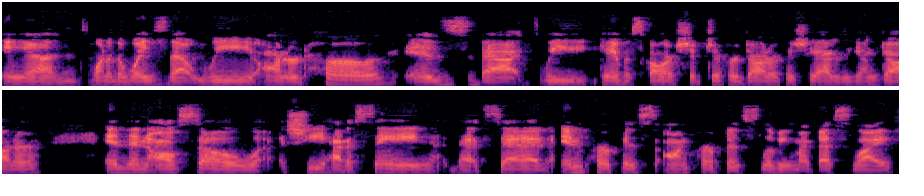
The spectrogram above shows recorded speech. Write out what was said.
And one of the ways that we honored her is that we gave a scholarship to her daughter because she had a young daughter. And then also, she had a saying that said, In purpose, on purpose, living my best life.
